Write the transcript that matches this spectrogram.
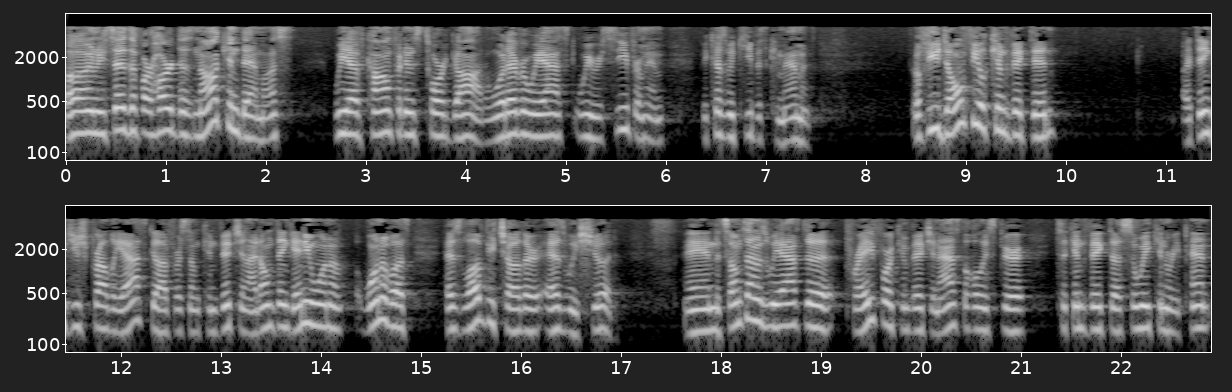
Uh, and He says if our heart does not condemn us, we have confidence toward God, and whatever we ask, we receive from Him because we keep His commandments. So if you don't feel convicted, I think you should probably ask God for some conviction. I don't think any one of, one of us has loved each other as we should. And sometimes we have to pray for conviction, ask the Holy Spirit to convict us so we can repent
